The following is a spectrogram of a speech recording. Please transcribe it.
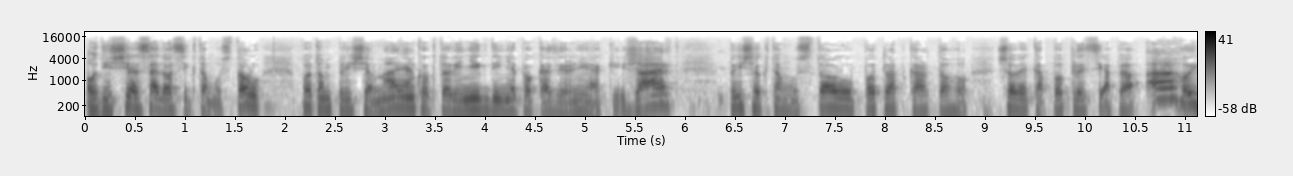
Odišiel sa dosi k tomu stolu, potom prišiel Marianko, ktorý nikdy nepokazil nejaký žart, prišiel k tomu stolu, potlapkal toho človeka po pleci a povedal, ahoj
